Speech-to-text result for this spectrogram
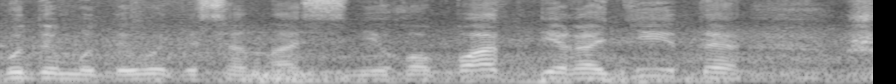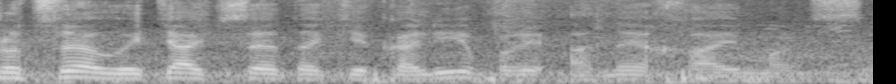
Будемо дивитися на снігопад і радійте, що це летять все-таки калібри, а не хаймарси.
